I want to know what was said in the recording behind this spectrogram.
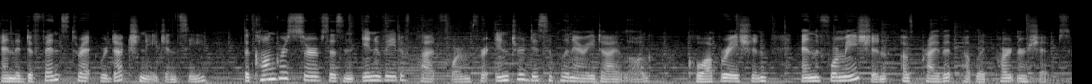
and the Defense Threat Reduction Agency, the Congress serves as an innovative platform for interdisciplinary dialogue, cooperation, and the formation of private public partnerships.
